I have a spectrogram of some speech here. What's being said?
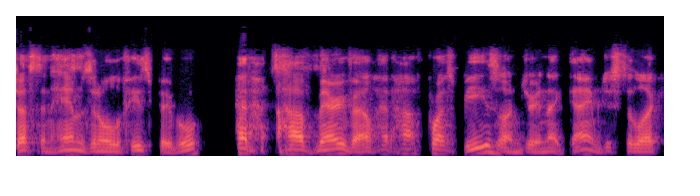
Justin Hemmes and all of his people had half Merivale had half price beers on during that game just to like,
